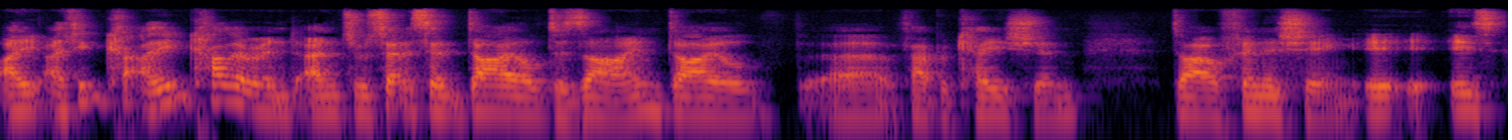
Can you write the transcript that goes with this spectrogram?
I, I think I think color and and to a certain extent dial design, dial uh, fabrication, dial finishing it, it is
